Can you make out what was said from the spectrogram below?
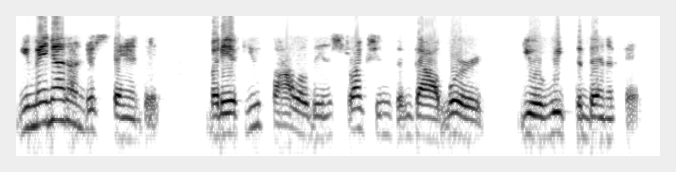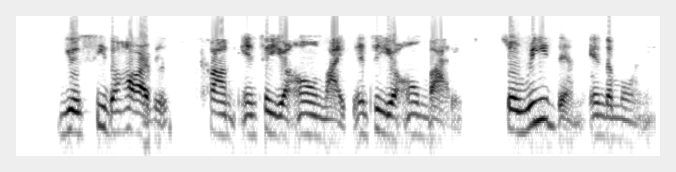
You may not understand it, but if you follow the instructions of God's word, you'll reap the benefits. You'll see the harvest come into your own life, into your own body. So read them in the morning.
